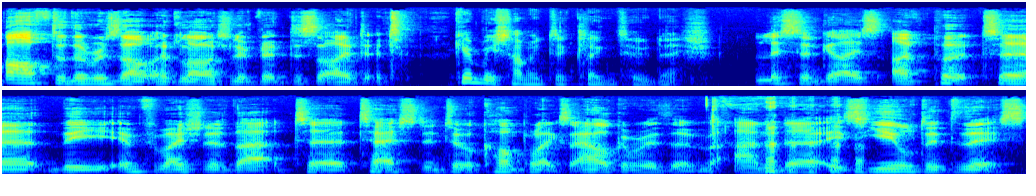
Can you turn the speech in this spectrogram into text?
after the result had largely been decided. Give me something to cling to, Nish. Listen, guys, I've put uh, the information of that uh, test into a complex algorithm, and uh, it's yielded this.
